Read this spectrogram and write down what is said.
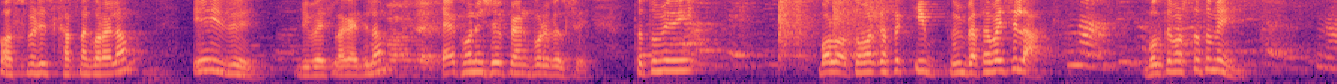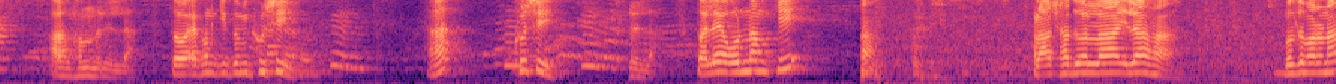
কসমেটিক্স খাতনা করাইলাম। এই যে ডিভাইস লাগাই দিলাম। এখনই সে প্যান্ট পরে ফেলছে। তো তুমি বলো তোমার কাছে কি তুমি ব্যথা পাইছিলা? বলতে পারছ তুমি? আলহামদুলিল্লাহ। তো এখন কি তুমি খুশি? হ্যাঁ? খুশি? তাহলে ওর নাম কি? আসাদু আল্লাহ ইলাহা। বলতে পারো না?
